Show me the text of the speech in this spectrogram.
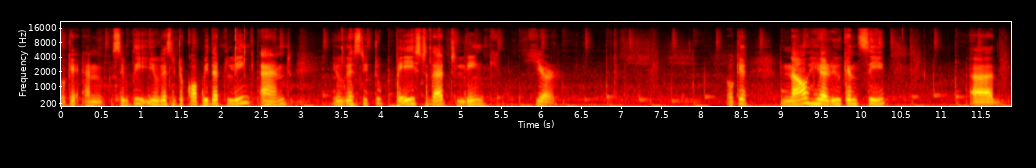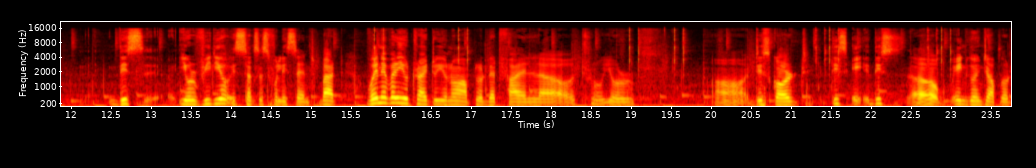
Okay and simply you guys need to copy that link and you guys need to paste that link here. Okay now here you can see uh, this uh, your video is successfully sent but whenever you try to you know upload that file uh, through your uh, discord this this uh, ain't going to upload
